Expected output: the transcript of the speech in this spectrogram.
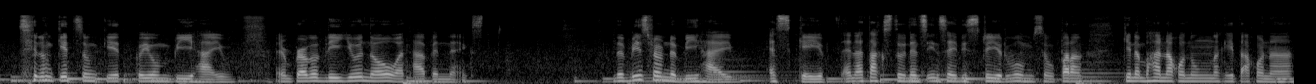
sinungkit-sungkit ko yung beehive. And probably you know what happened next. The bees from the beehive escaped and attacked students inside this three room. So parang kinabahan ako nung nakita ko na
